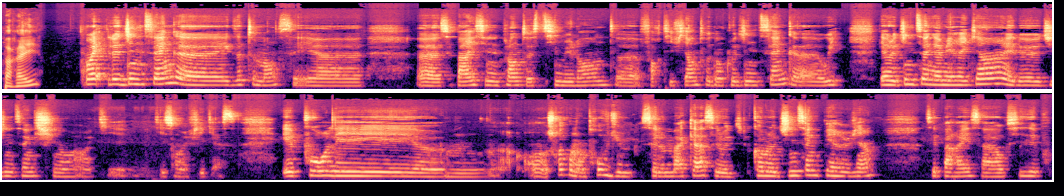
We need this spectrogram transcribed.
pareil. Ouais, le ginseng, exactement. C'est c'est pareil, c'est une plante stimulante, fortifiante. Donc le ginseng, oui, il y a le ginseng américain et le ginseng chinois ouais, qui, qui sont efficaces. Et pour les, on- je crois qu'on en trouve du, c'est le maca, c'est le, comme le ginseng péruvien. C'est pareil, ça a aussi des pro-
